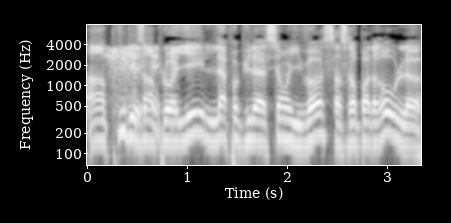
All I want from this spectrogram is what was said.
en plus des employés, la population y va, ça sera pas drôle, là.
